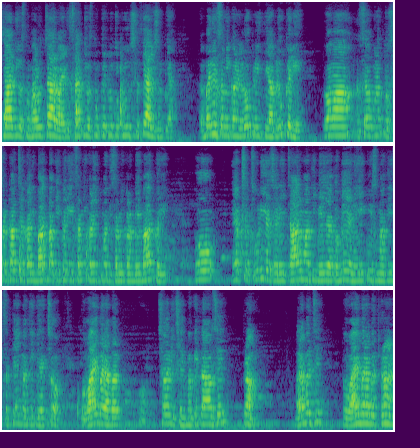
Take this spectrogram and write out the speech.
ચાર દિવસનું ભાડું ચાર વાય એટલે સાત દિવસનું કેટલું ચૂકવ્યું? સત્યાવીસ રૂપિયા. બંને સમીકરણ લોપ રીતે આપણે ઉકેલીએ. તો આમાં સહગુણક તો સરખા જ છે. ખાલી બાદ બાકી કરી સમીકરણ એકમાંથી સમીકરણ બે બાદ કરી તો એક્સ એક્સ ઉડી જશે અને ચારમાંથી બે જાય તો બે અને એકવીસમાંથી સત્યાવીસમાંથી બે છ. તો વાય બરાબર છની છેદમાં કેટલા આવશે? ત્રણ. બરાબર છે? તો વાય બરાબર ત્રણ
